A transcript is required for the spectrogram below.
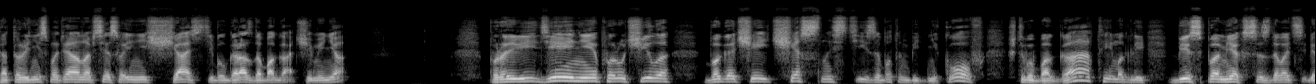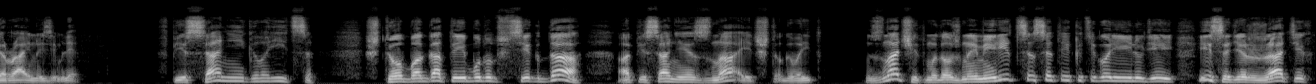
который, несмотря на все свои несчастья, был гораздо богаче меня. Провидение поручило богачей честности и заботам бедняков, чтобы богатые могли без помех создавать себе рай на земле. В Писании говорится, что богатые будут всегда, а Писание знает, что говорит. Значит, мы должны мириться с этой категорией людей и содержать их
